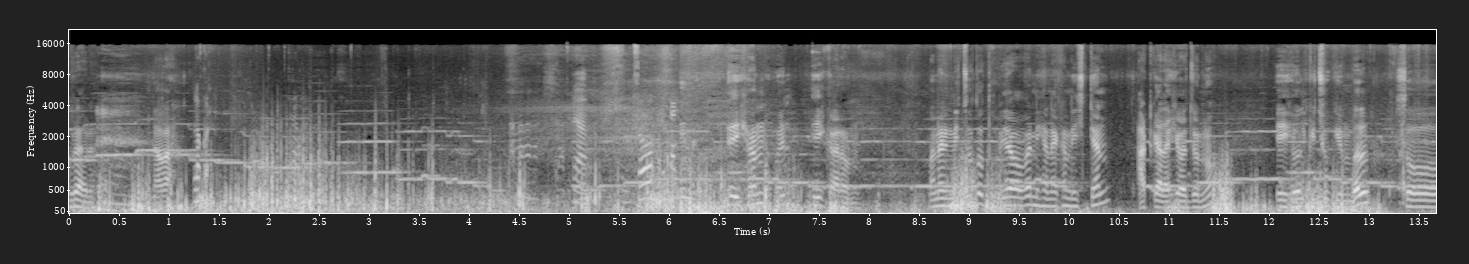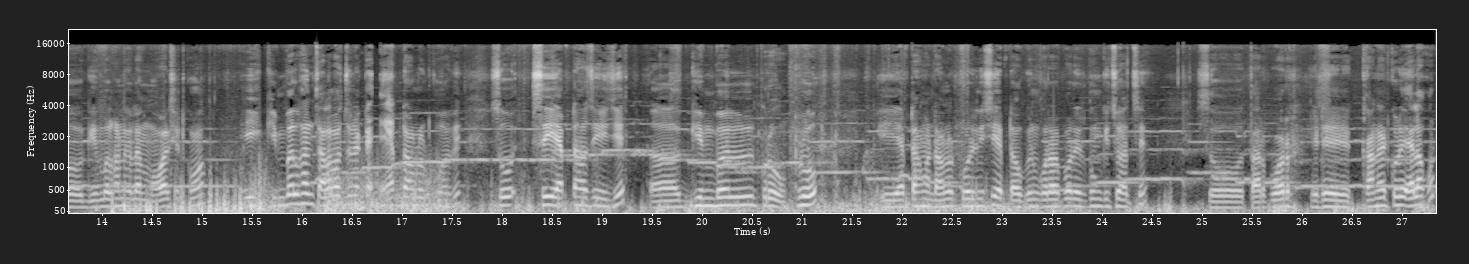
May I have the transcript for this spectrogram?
ঘুরার দাদা এইখান হইল এই কারণ। মানে নিচে তো ধরিয়া পাবেন, এখানে এখানে স্ট্যান্ড আটকা রাখিবার জন্য। এই হল কিছু গিম্বল সো গিম্বল খান গেলাম মোবাইল সেট করো এই গিম্বল খান চালাবার জন্য একটা অ্যাপ ডাউনলোড করতে হবে। সো সেই অ্যাপটা হচ্ছে এই যে গিম্বল প্রো প্রো এই অ্যাপটা আমরা ডাউনলোড করে নিছি। অ্যাপটা ওপেন করার পর এরকম কিছু আছে। সো তারপর এটা কানেক্ট করে এলা কর।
